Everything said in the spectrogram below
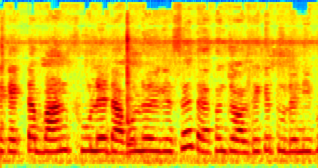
এক একটা বান ফুলে ডাবল হয়ে গেছে। তো এখন জল থেকে তুলে নিব।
